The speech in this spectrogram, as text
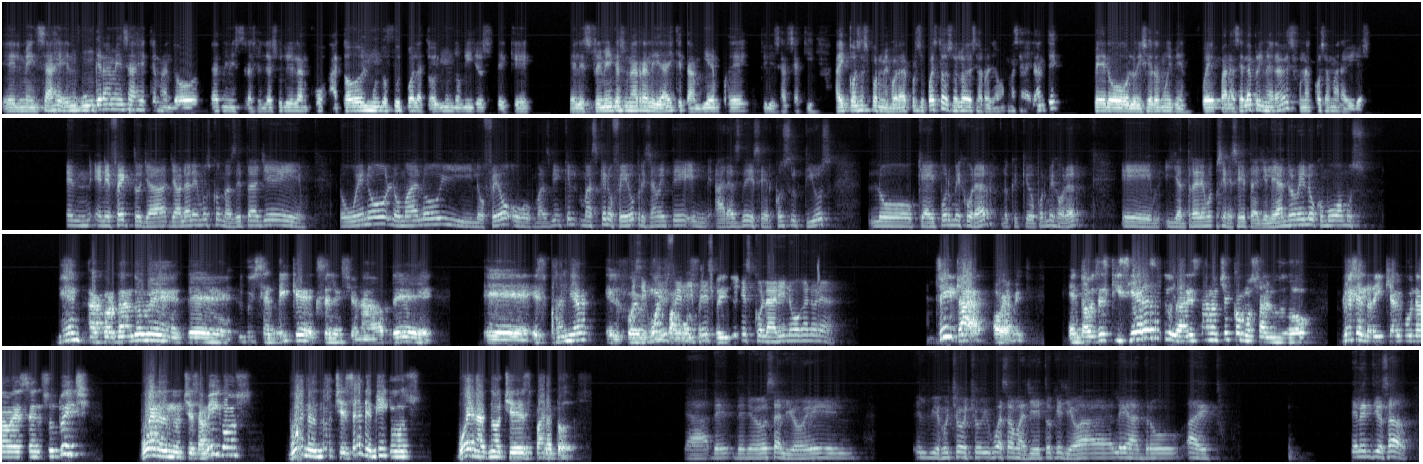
el mensaje, un gran mensaje que mandó la administración de Azul y Blanco a todo el mundo fútbol, a todo el mundo millos, de que el streaming es una realidad y que también puede utilizarse aquí. Hay cosas por mejorar, por supuesto, eso lo desarrollamos más adelante, pero lo hicieron muy bien. Fue, para hacer la primera vez fue una cosa maravillosa. En, en efecto, ya, ya hablaremos con más detalle lo bueno, lo malo y lo feo, o más bien que más que lo feo, precisamente en aras de ser constructivos, lo que hay por mejorar, lo que quedó por mejorar, eh, y ya entraremos en ese detalle. Leandro Melo, ¿cómo vamos? Bien, acordándome de Luis Enrique, ex seleccionador de eh, España, él fue muy famoso. Felipe escolar y no ganó nada. Sí, claro, obviamente. Entonces quisiera saludar esta noche como saludó Luis Enrique alguna vez en su Twitch. Buenas noches amigos, buenas noches enemigos, buenas noches para todos. Ya de, de nuevo salió el, el viejo chocho y guasamayeto que lleva Leandro adentro. El endiosado.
